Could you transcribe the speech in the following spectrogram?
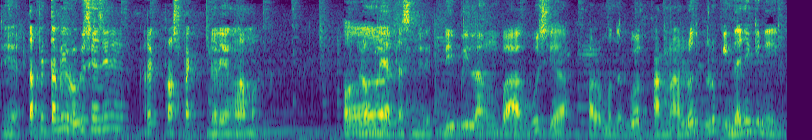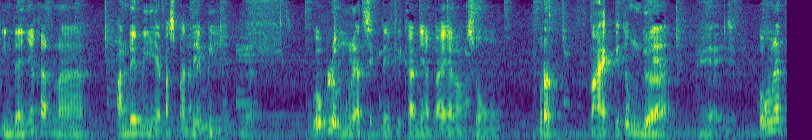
Iya, tapi tapi bagus nggak sih nih Rick prospek dari yang lama? Eh, Lo ngeliatnya sendiri. dibilang bagus ya kalau menurut gue karena lu lu pindahnya gini pindahnya karena pandemi ya pas pandemi, ya Iya. gue belum ngeliat signifikan yang kayak langsung berat naik itu enggak Iya, iya. gue ngeliat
